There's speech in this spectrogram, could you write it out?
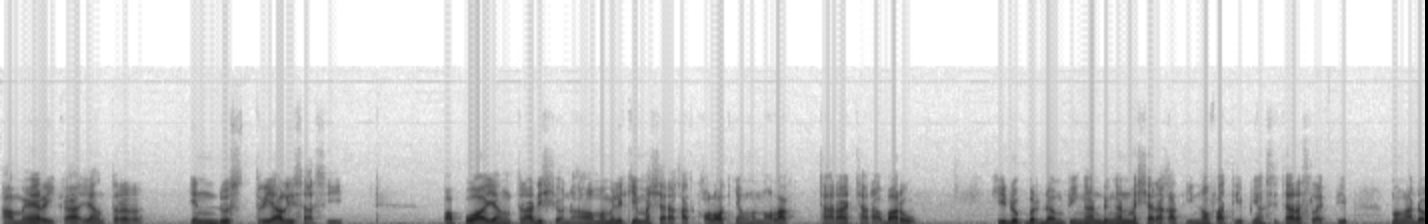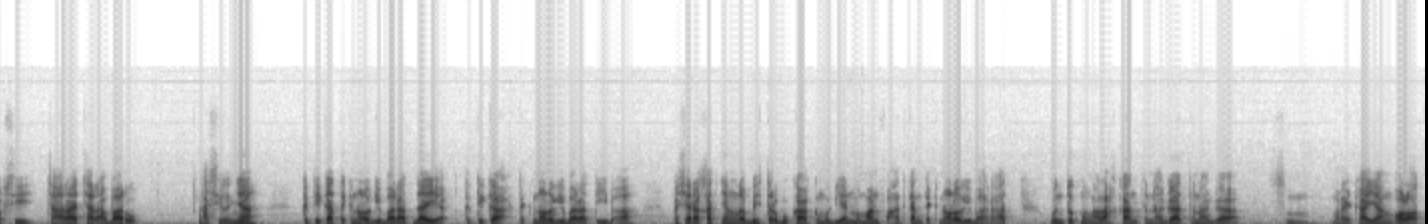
Amerika yang terindustrialisasi Papua yang tradisional memiliki masyarakat kolot yang menolak cara-cara baru. Hidup berdampingan dengan masyarakat inovatif yang secara selektif mengadopsi cara-cara baru. Hasilnya, ketika teknologi barat daya, ketika teknologi barat tiba, masyarakat yang lebih terbuka kemudian memanfaatkan teknologi barat untuk mengalahkan tenaga-tenaga mereka yang kolot.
